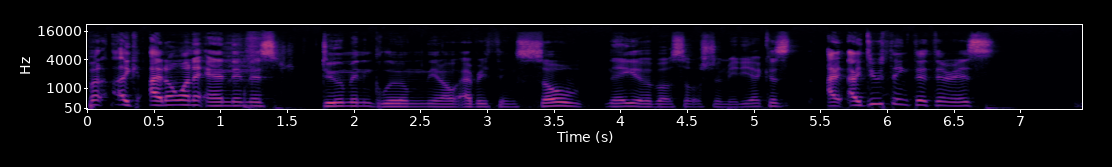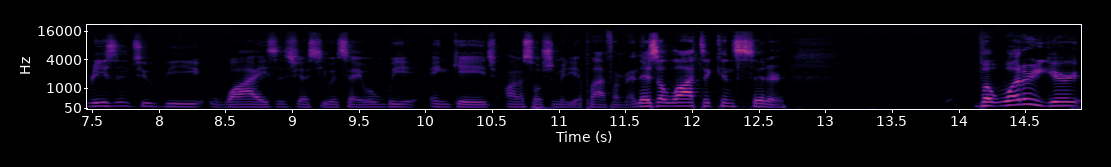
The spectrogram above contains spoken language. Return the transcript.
But like, I don't want to end in this doom and gloom. You know, everything's so negative about social media because I, I do think that there is reason to be wise, as Jesse would say, when we engage on a social media platform, and there's a lot to consider. But what are your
